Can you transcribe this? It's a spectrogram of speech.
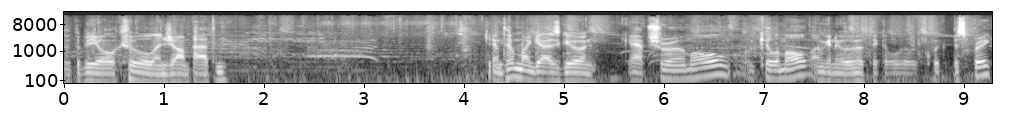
Wanted to be all cool and jump at them. Okay, until my guys go and capture them all or kill them all, I'm gonna go take a little quick piss break.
